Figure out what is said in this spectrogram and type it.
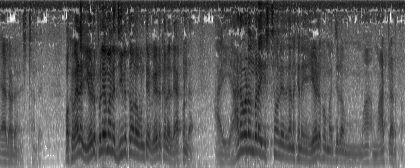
ఏడవడం ఇష్టం లేదు ఒకవేళ ఏడుపులే మన జీవితంలో ఉంటే వేడుకలు లేకుండా ఆ ఏడవడం కూడా ఇష్టం లేదు కనుకనే ఏడుపు మధ్యలో మా- మాట్లాడతాం.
